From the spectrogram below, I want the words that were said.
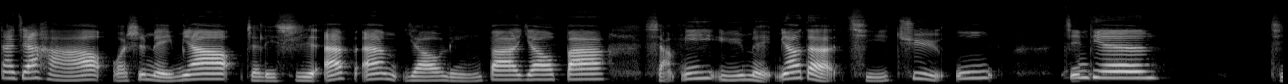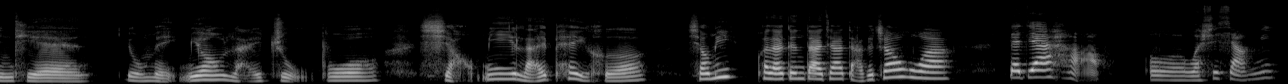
大家好，我是美喵，这里是 FM 幺零八幺八小咪与美喵的奇趣屋。今天，今天由美喵来主播，小咪来配合。小咪，快来跟大家打个招呼啊！大家好，呃，我是小咪。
